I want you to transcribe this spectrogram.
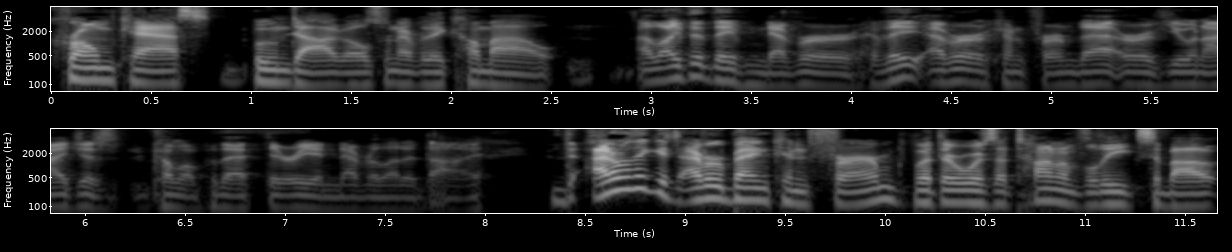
Chromecast boondoggles whenever they come out. I like that they've never have they ever confirmed that, or have you and I just come up with that theory and never let it die? I don't think it's ever been confirmed, but there was a ton of leaks about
